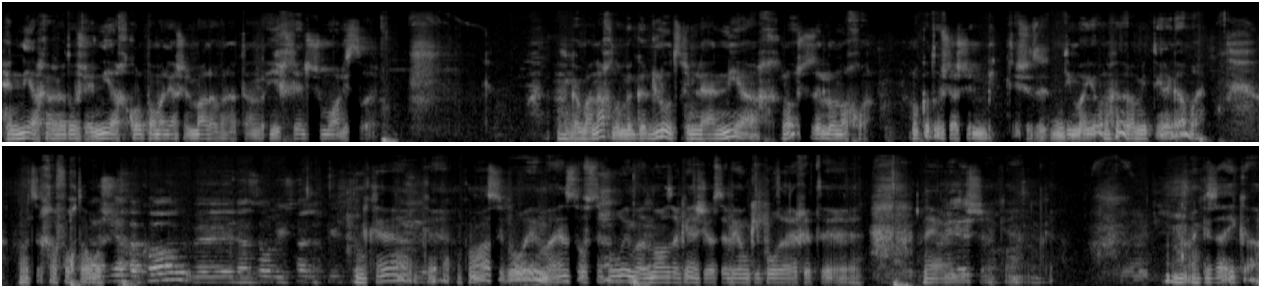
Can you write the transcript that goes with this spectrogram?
הניח, ככה כתוב שהניח כל פעם עלייה של מעלה ונתן, ייחד שמו על ישראל. גם אנחנו בגדלות צריכים להניח, לא שזה לא נכון, לא כתוב שהשם ביטי, שזה דמיון, אמיתי לגמרי, אבל צריך להפוך את הראש. להניח הכל ולעזור לאישה לפי כן, כן, כמו הסיפורים, אין סוף סיפורים, האדמו"ר זקן שיוצא ביום כיפור ללכת בני המקדש, כן, כן. כי זה העיקר.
